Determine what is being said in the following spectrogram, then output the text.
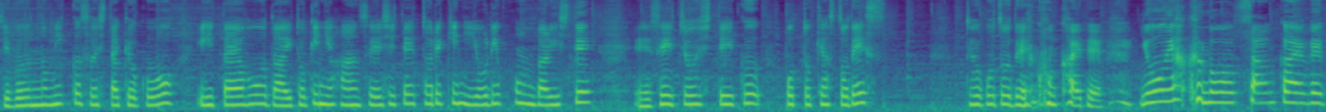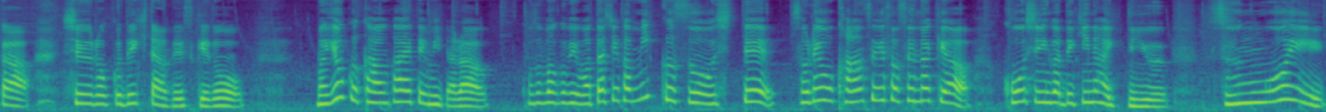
自分のミックスした曲を言いたい放題時に反省して取り木に寄り込んだりして、えー、成長していくポッドキャストです。ということで今回でようやくの3回目が収録できたんですけど、まあ、よく考えてみたらこの番組私がミックスをしてそれを完成させなきゃ更新ができないっていうすんごい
